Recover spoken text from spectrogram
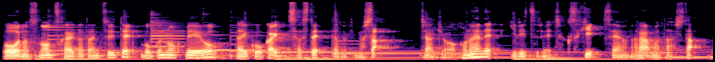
ボーナスの使い方について僕の例を大公開させていただきました。じゃあ今日はこの辺で起立例着席。さようなら。また明日。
